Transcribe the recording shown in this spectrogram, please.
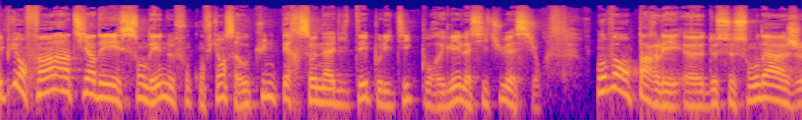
Et puis enfin, un tiers des sondés ne font confiance à aucune personnalité politique pour régler la situation. On va en parler euh, de ce sondage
